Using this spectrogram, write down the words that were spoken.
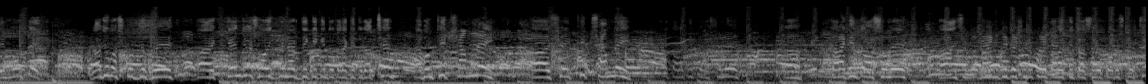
এই মুহূর্তে রাজু ভাস্কর্য হয়ে কেন্দ্রীয় শহীদ মিনার দিকে কিন্তু তারা কিন্তু যাচ্ছেন। এবং ঠিক সামনেই সেই ঠিক সামনেই তারা কিন্তু আসলে তারা কিন্তু আসলে বাহিনী থেকে শুরু করে তারা কিন্তু আসলে প্রবেশ করছে।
